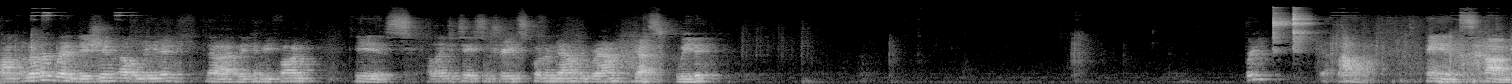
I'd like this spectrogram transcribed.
Um, another rendition of a leave it uh, that can be fun is I like to take some treats, put them down on the ground. Gus, leave it. Free. Wow. And um,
